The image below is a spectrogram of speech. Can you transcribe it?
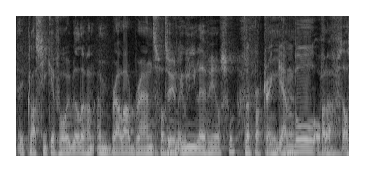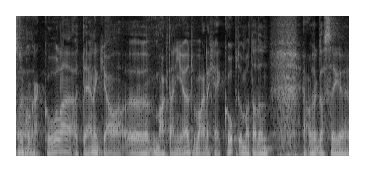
de klassieke voorbeelden van umbrella brands, zoals een Unilever of zo. Een Procter Gamble of, of, zelfs een Coca-Cola. Uiteindelijk ja, maakt dat niet uit waar dat jij koopt, omdat dat een, ja, hoe zou ik dat zeggen,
